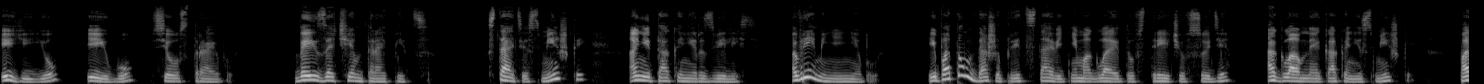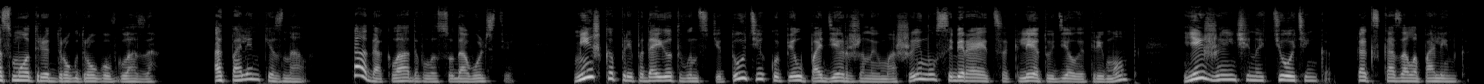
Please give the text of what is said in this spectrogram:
И ее, и его все устраивало. Да и зачем торопиться? Кстати, с Мишкой они так и не развелись. Времени не было. И потом Даша представить не могла эту встречу в суде, а главное, как они с Мишкой посмотрят друг другу в глаза. От Полинки знала. Та докладывала с удовольствием. Мишка преподает в институте, купил подержанную машину, собирается к лету делать ремонт. Есть женщина, тетенька, как сказала Полинка.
